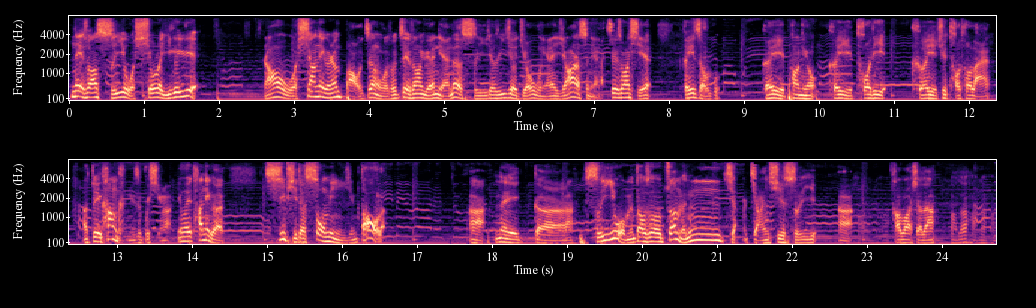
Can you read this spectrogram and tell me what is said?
那双十一我修了一个月，然后我向那个人保证，我说这双元年的十一就是一九九五年的，已经二十年了，这双鞋可以走路，可以泡妞，可以拖地，可以去投投篮啊，对抗肯定是不行了，因为它那个漆皮的寿命已经到了。啊，那个十一我们到时候专门讲讲一期十一啊，好不好，小张？好的，好的，好的。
